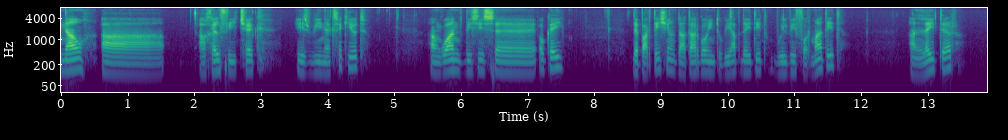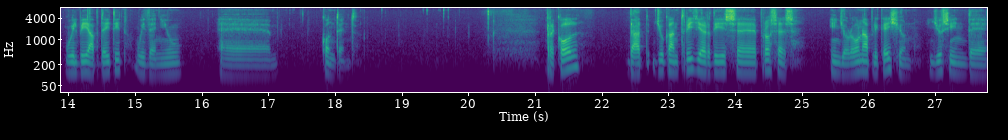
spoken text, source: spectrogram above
Now uh, a healthy check is being executed and once this is uh, okay, the partitions that are going to be updated will be formatted and later will be updated with the new uh, content. Recall that you can trigger this uh, process in your own application using the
